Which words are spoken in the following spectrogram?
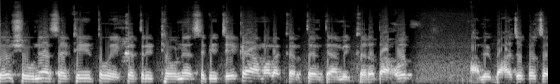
तो शिवण्यासाठी तो एकत्रित ठेवण्यासाठी जे काय आम्हाला करता येईल ते आम्ही करत आहोत. आम्ही भाजपचा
